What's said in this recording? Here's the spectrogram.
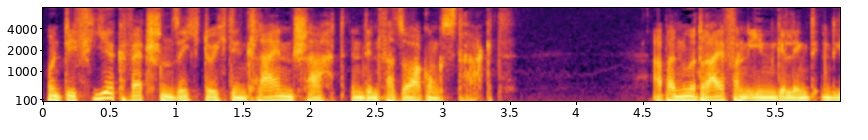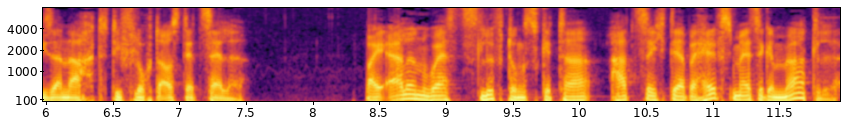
und die vier quetschen sich durch den kleinen Schacht in den Versorgungstrakt. Aber nur drei von ihnen gelingt in dieser Nacht die Flucht aus der Zelle. Bei Alan Wests Lüftungsgitter hat sich der behelfsmäßige Mörtel,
